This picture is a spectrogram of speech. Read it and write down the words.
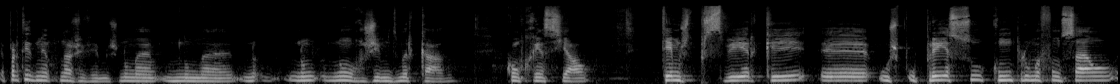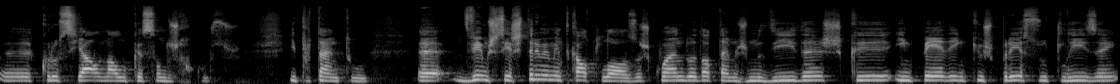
A partir do momento que nós vivemos numa, numa, num, num regime de mercado concorrencial, temos de perceber que uh, os, o preço cumpre uma função uh, crucial na alocação dos recursos. E, portanto, uh, devemos ser extremamente cautelosos quando adotamos medidas que impedem que os preços utilizem,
